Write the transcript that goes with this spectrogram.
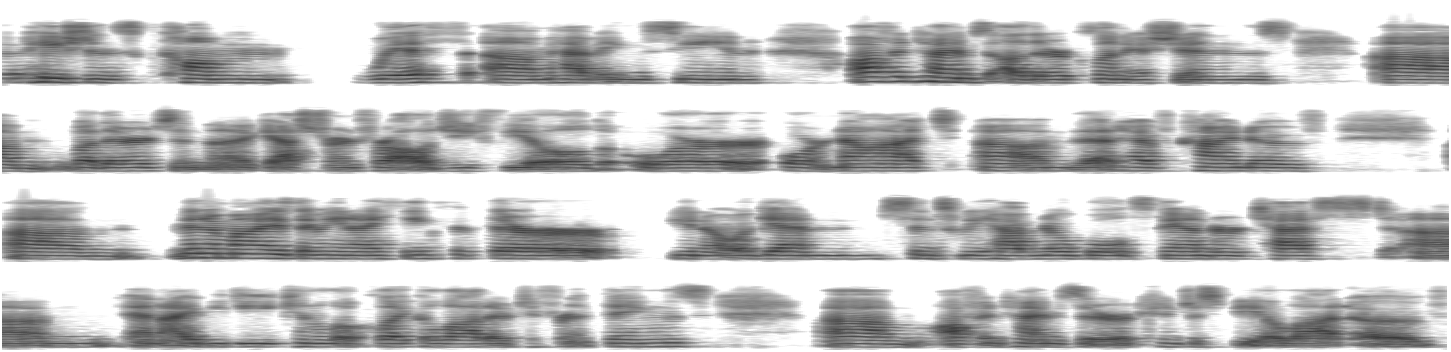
the patients come with, um, having seen oftentimes other clinicians, um, whether it's in the gastroenterology field or or not, um, that have kind of um, minimized. I mean, I think that there are, you know, again, since we have no gold standard test, um, and IBD can look like a lot of different things. Um, oftentimes, there can just be a lot of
